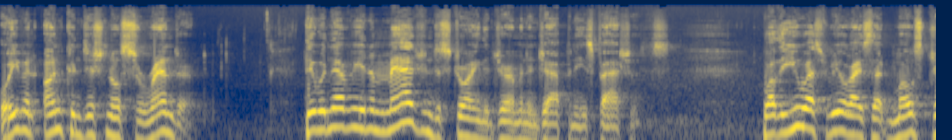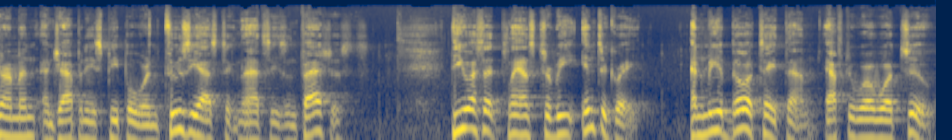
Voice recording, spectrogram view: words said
or even unconditional surrender. They would never even imagine destroying the German and Japanese fascists. While the US realized that most German and Japanese people were enthusiastic Nazis and fascists, the US had plans to reintegrate and rehabilitate them after World War II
